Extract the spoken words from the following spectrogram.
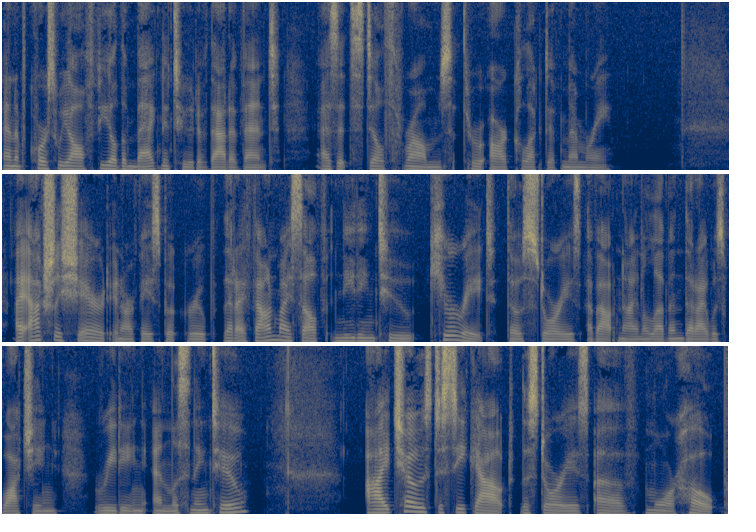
and of course, we all feel the magnitude of that event as it still thrums through our collective memory. I actually shared in our Facebook group that I found myself needing to curate those stories about 9 11 that I was watching, reading, and listening to. I chose to seek out the stories of more hope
